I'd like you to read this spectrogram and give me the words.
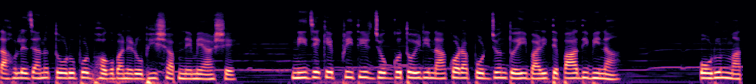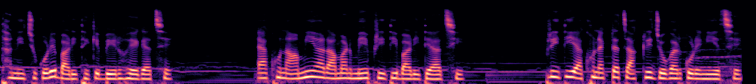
তাহলে যেন তোর উপর ভগবানের অভিশাপ নেমে আসে। নিজেকে প্রীতির যোগ্য তৈরি না করা পর্যন্ত এই বাড়িতে পা দিবি না। অরুণ মাথা নিচু করে বাড়ি থেকে বের হয়ে গেছে। এখন আমি আর আমার মেয়ে প্রীতি বাড়িতে আছি। প্রীতি এখন একটা চাকরি জোগাড় করে নিয়েছে।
